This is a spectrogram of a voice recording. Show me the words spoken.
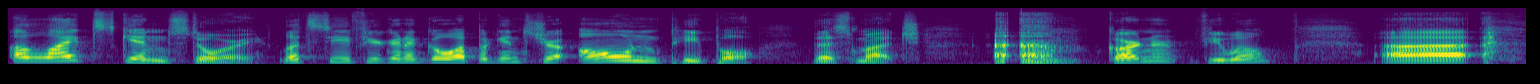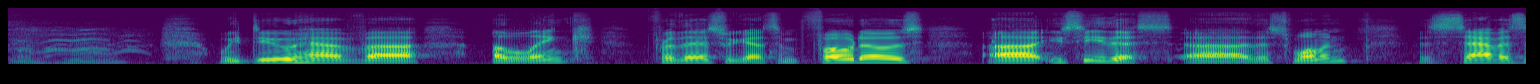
a light skin story. Let's see if you're going to go up against your own people this much. Gardner, if you will. Uh, we do have uh, a link for this. We got some photos. Uh, you see this? Uh, this woman, the Savage,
